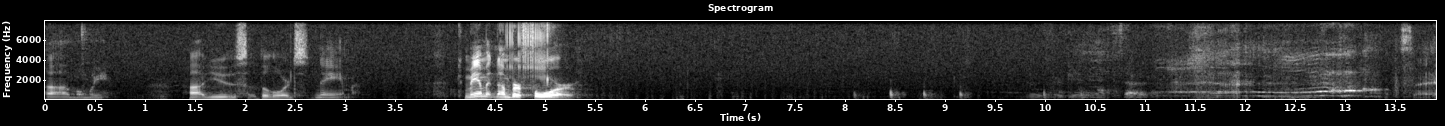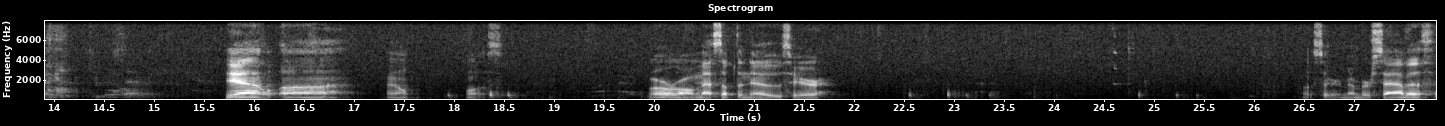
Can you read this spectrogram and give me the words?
um, when we uh, use the Lord's name. Commandment number four. Yeah, uh, well, we're going to mess up the nose here. Let's say, remember Sabbath?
